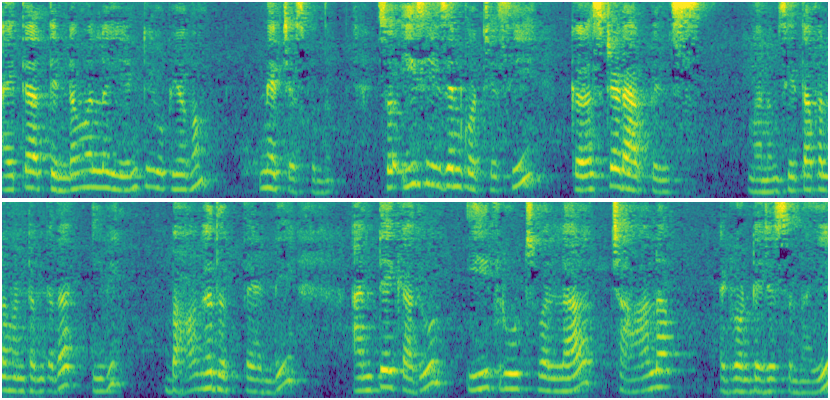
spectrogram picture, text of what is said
అయితే అది తినడం వల్ల ఏంటి ఉపయోగం? నేర్చేసుకుందాం. సో ఈ సీజన్కి వచ్చేసి కస్టర్డ్ యాపిల్స్ మనం సీతాఫలం అంటాం కదా ఇవి బాగా దొరుకుతాయండి. అంతేకాదు ఈ ఫ్రూట్స్ వల్ల చాలా అడ్వాంటేజెస్ ఉన్నాయి.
